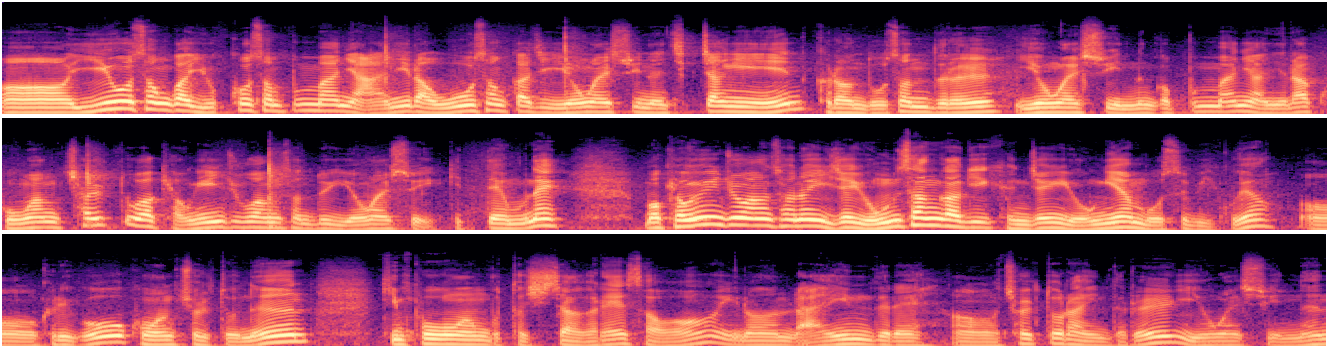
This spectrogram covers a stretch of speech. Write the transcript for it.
어, 2호선과 6호선뿐만이 아니라 5호선까지 이용할 수 있는 직장인 그런 노선들을 이용할 수 있는 것뿐만이 아니라 공항 철도와 경인중앙선도 이용할 수 있기 때문에 뭐 경인중앙선은 이제 용산 가기 굉장히 용이한 모습이고요. 어, 그리고 공항 철도는 김포공항부터 시작을 해서 이런 라인들의 어, 철도 라인들을 이용할 수 있는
